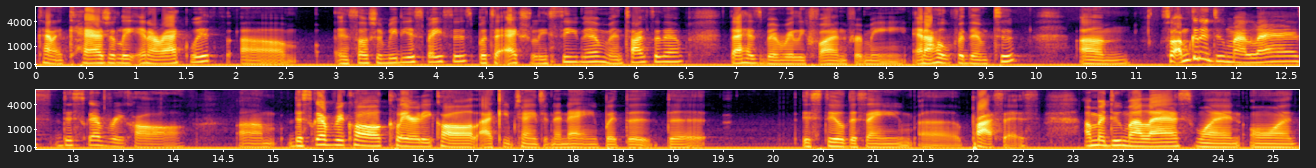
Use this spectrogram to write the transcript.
kind of casually interact with um, in social media spaces, but to actually see them and talk to them, that has been really fun for me, and I hope for them too. Um, so I'm gonna do my last discovery call. Um, discovery call, clarity call. I keep changing the name, but the the it's still the same uh, process. I'm gonna do my last one on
